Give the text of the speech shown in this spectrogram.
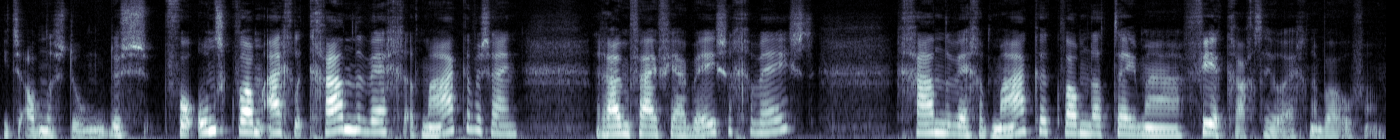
iets anders doen. Dus voor ons kwam eigenlijk gaandeweg het maken. We zijn ruim vijf jaar bezig geweest. Gaandeweg het maken kwam dat thema veerkracht heel erg naar boven.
